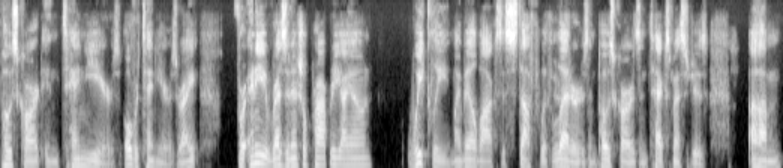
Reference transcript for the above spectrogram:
postcard in 10 years, over 10 years, right? For any residential property I own, weekly, my mailbox is stuffed with letters and postcards and text messages. Um,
